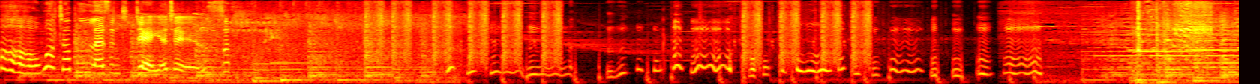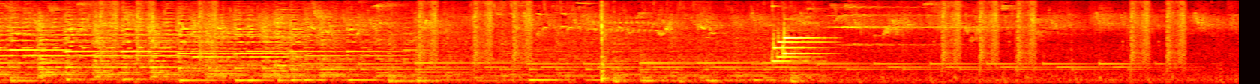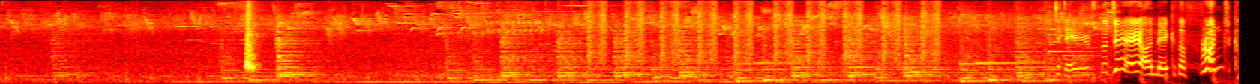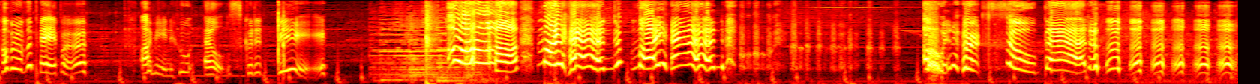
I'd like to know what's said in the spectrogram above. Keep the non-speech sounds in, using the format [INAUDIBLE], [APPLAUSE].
Oh, what a pleasant day it is. [LAUGHS] Today's the day I make the front cover of the paper. I mean, who else could it be? Ah! My hand! My hand! [LAUGHS] Oh, it hurts so bad! [LAUGHS]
